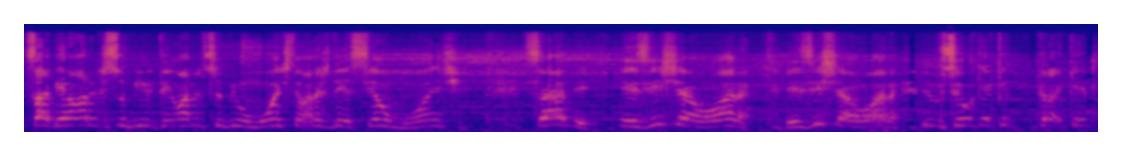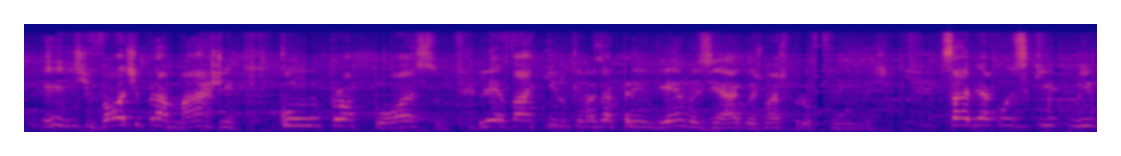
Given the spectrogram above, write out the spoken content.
Sabe, é hora de subir, tem hora de subir um monte, tem hora de descer um monte. Sabe? Existe a hora, existe a hora. E o Senhor quer que, que a gente volte para a margem com um propósito, levar aquilo que nós aprendemos em águas mais profundas. Sabe, a coisa que me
